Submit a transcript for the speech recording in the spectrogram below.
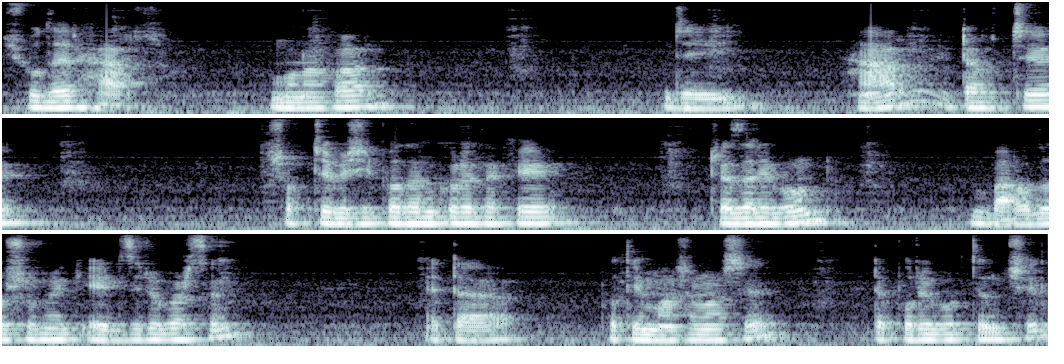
সুদের হার। মুনাফার যেই হার, এটা হচ্ছে সবচেয়ে বেশি প্রদান করে থাকে ট্রেজারি বন্ড বারো দশমিক এইট জিরো পার্সেন্ট এটা প্রতি মাসে মাসে এটা পরিবর্তনশীল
